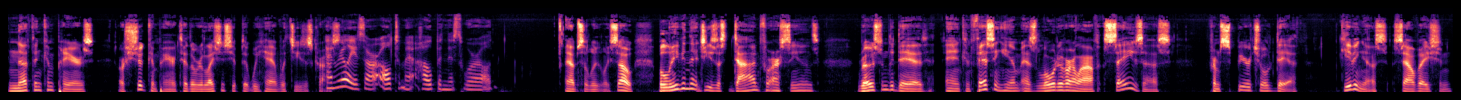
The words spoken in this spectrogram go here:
Nothing compares or should compare to the relationship that we have with Jesus Christ. And really, it's our ultimate hope in this world. Absolutely. So, believing that Jesus died for our sins, rose from the dead, and confessing him as Lord of our life saves us from spiritual death, giving us salvation,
